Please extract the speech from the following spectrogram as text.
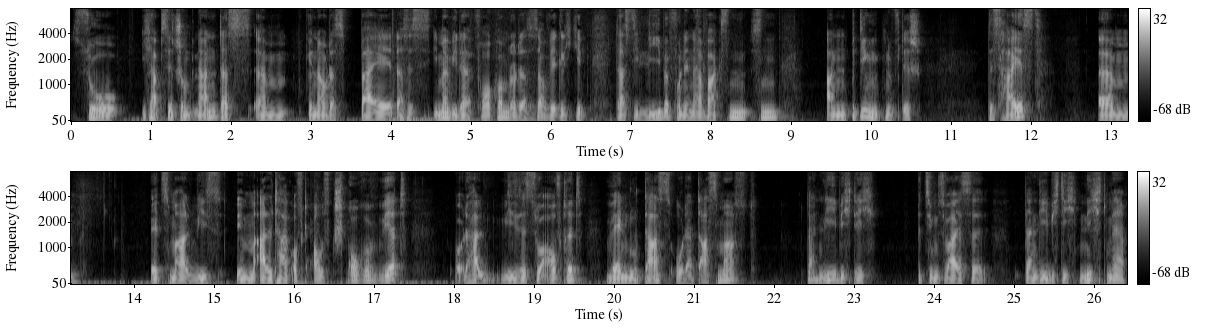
So, ich habe es jetzt schon genannt, dass ähm, genau das bei, dass es immer wieder vorkommt oder dass es auch wirklich gibt, dass die Liebe von den Erwachsenen an Bedingungen knüpft ist. Das heißt, ähm, jetzt mal, wie es im Alltag oft ausgesprochen wird, oder halt, wie es so auftritt, wenn du das oder das machst, dann liebe ich dich. Beziehungsweise, dann liebe ich dich nicht mehr.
